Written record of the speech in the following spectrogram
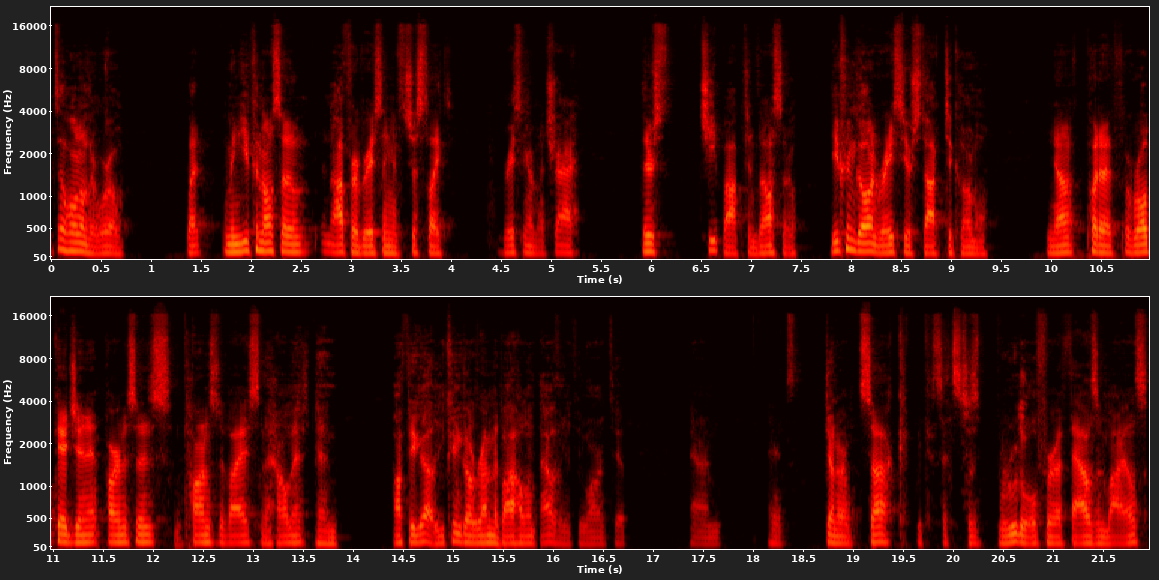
it's a whole other world. But I mean, you can also in off road racing, it's just like racing on the track. There's cheap options also. You can go and race your stock Tacoma you know, put a, a roll cage in it, harnesses, HANS device, and a helmet, and off you go. You can go run the Baja 1000 if you wanted to. And it's to suck because it's just brutal for a thousand miles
